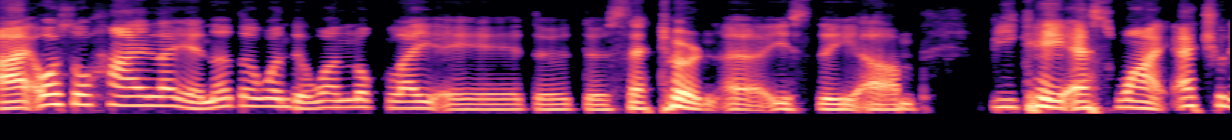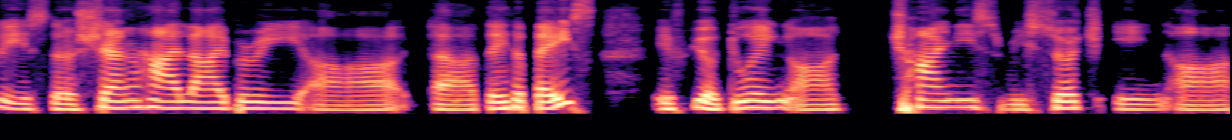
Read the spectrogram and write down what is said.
I also highlight another one, the one look like uh, the, the Saturn uh, is the um, BKSY. Actually, it's the Shanghai Library uh, uh, database. If you're doing uh, Chinese research in uh,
